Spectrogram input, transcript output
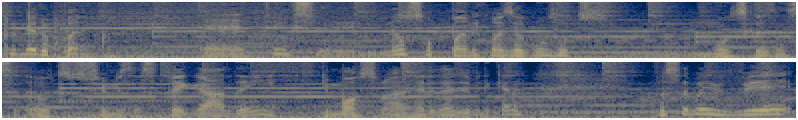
Primeiro Pânico. É, tem não só Pânico, mas alguns outros músicas, outros filmes nessa pegada aí, que mostram a realidade americana. Você vai ver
